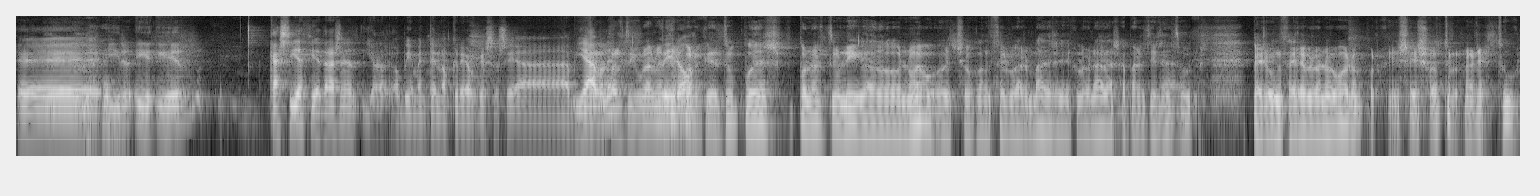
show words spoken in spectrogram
eh, ir, casi hacia atrás. En el, yo obviamente no creo que eso sea viable. particularmente porque tú puedes ponerte un hígado nuevo hecho con células madre clonadas a partir de tu... Pero un cerebro nuevo no, porque ese es otro, no eres tú.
